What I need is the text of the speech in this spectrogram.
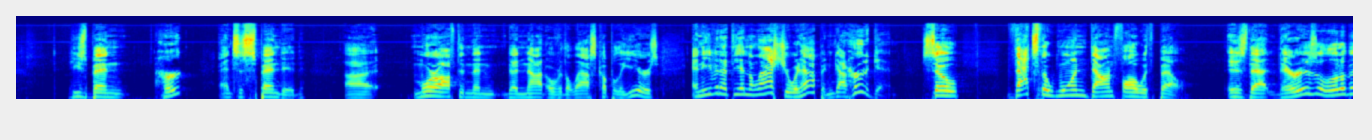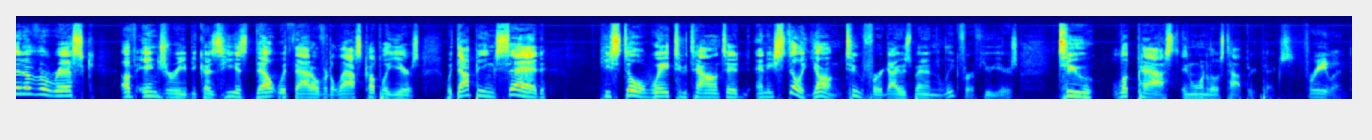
he's been hurt and suspended uh, more often than than not over the last couple of years. And even at the end of last year, what happened? He got hurt again. So that's the one downfall with Bell is that there is a little bit of a risk of injury because he has dealt with that over the last couple of years. With that being said, he's still way too talented and he's still young too for a guy who's been in the league for a few years to look past in one of those top three picks. Frelund.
